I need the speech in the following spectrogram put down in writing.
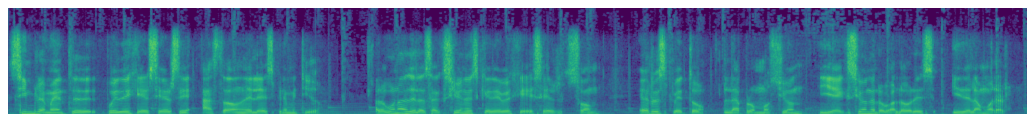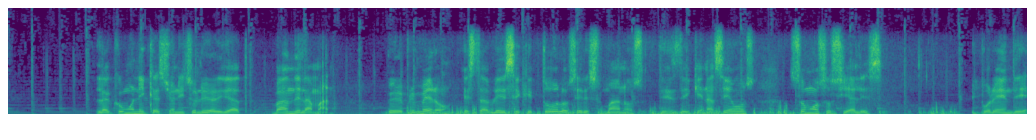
simplemente puede ejercerse hasta donde le es permitido. Algunas de las acciones que debe ejercer son el respeto, la promoción y acción de los valores y de la moral. La comunicación y solidaridad van de la mano, pero el primero establece que todos los seres humanos, desde que nacemos, somos sociales y por ende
